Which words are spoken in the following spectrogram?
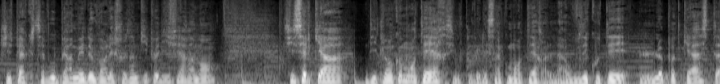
j'espère que ça vous permet de voir les choses un petit peu différemment. Si c'est le cas, dites-le en commentaire, si vous pouvez laisser un commentaire là où vous écoutez le podcast.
